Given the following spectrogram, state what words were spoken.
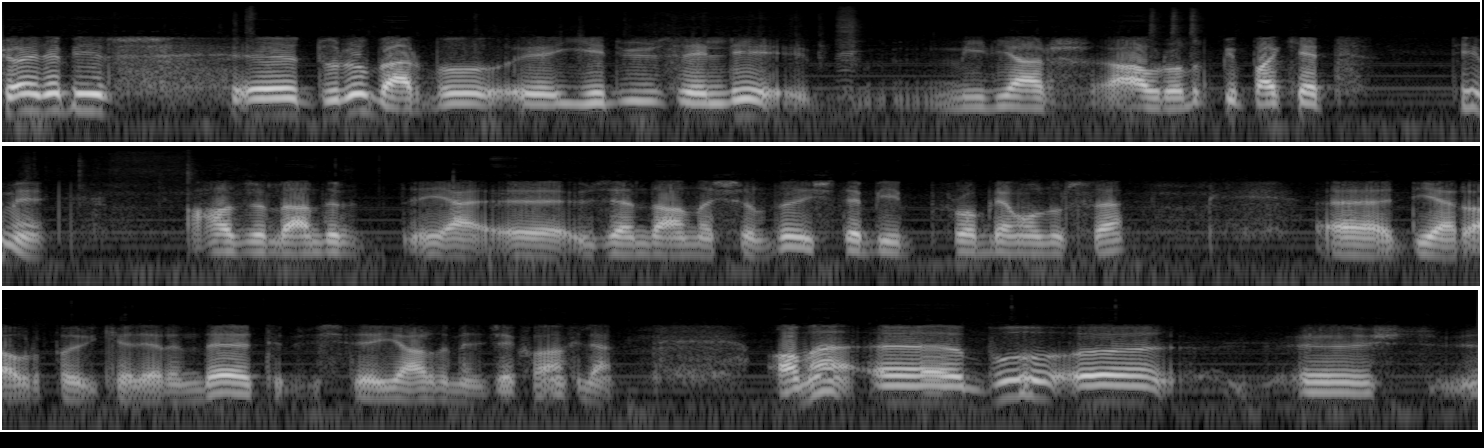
şöyle bir e, durum var. Bu e, 750 milyar avroluk bir paket değil mi? Hazırlandı, yani, e, üzerinde anlaşıldı. İşte bir problem olursa e, diğer Avrupa ülkelerinde işte yardım edecek falan filan. Ama e, bu e, e, e,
